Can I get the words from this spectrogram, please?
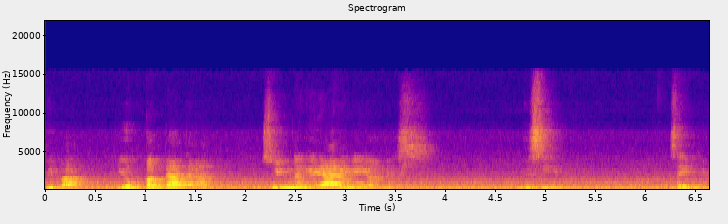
Di ba? Yung pagdadaan. So, yung nangyayari ngayon is deceive sa inyo.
